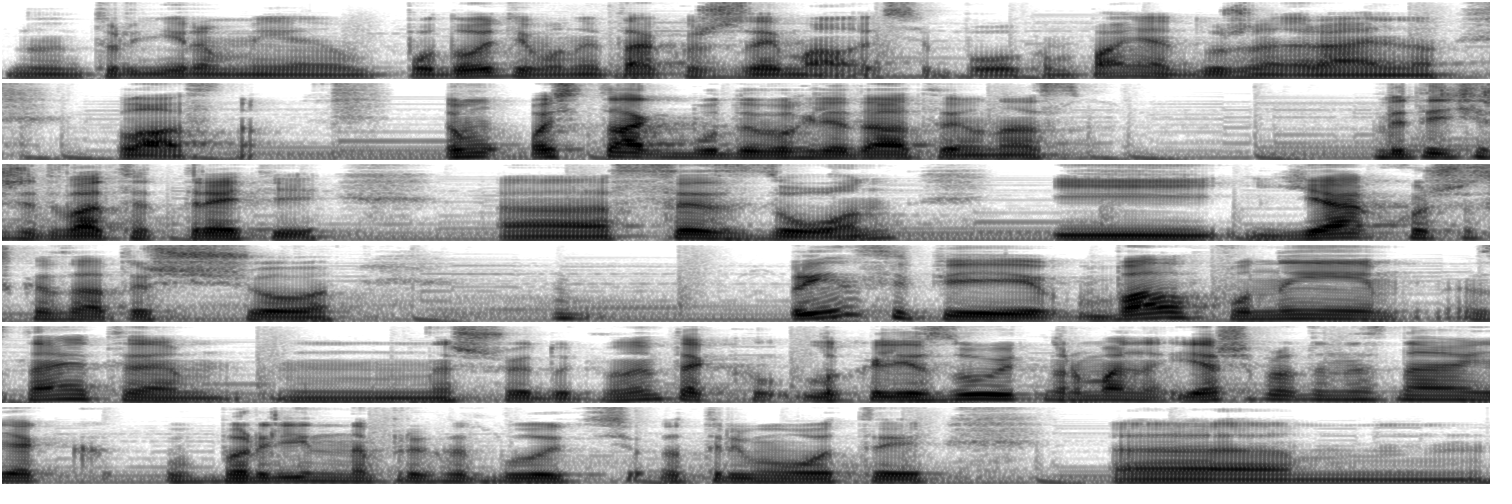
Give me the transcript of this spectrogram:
ну, турнірами по доті вони також займалися, бо компанія дуже реально класна. Тому ось так буде виглядати у нас 2023 е, сезон. І я хочу сказати, що. ну, В принципі, Valve, вони, знаєте, на що йдуть? Вони так локалізують нормально. Я ж правда не знаю, як в Берлін, наприклад, будуть отримувати ем,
